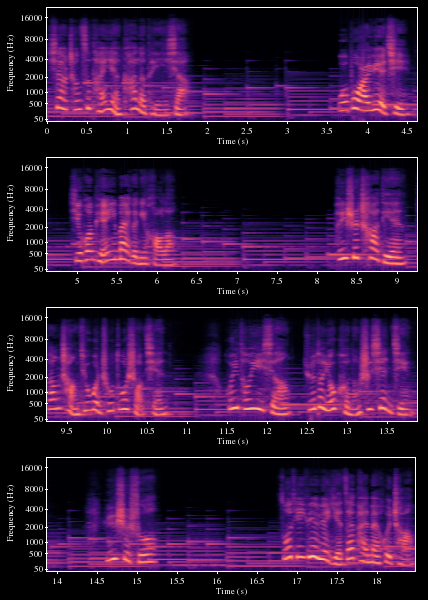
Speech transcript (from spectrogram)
夏承思抬眼看了他一下。我不玩乐器，喜欢便宜卖给你好了。裴时差点当场就问出多少钱，回头一想，觉得有可能是陷阱，于是说：“昨天月月也在拍卖会场，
